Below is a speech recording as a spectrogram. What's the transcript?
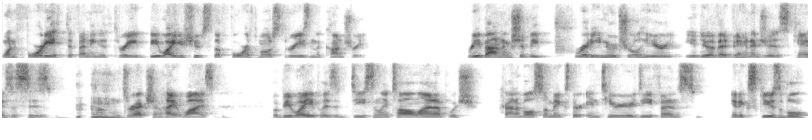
140th defending the three. BYU shoots the fourth most threes in the country. Rebounding should be pretty neutral here. You do have advantages. Kansas's direction height wise, but BYU plays a decently tall lineup, which kind of also makes their interior defense inexcusable.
